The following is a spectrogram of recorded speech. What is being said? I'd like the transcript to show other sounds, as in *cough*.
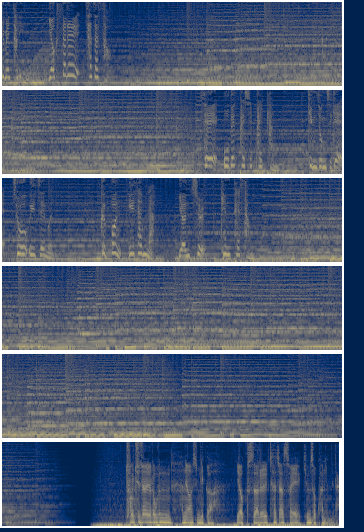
다큐멘터리 역사를 찾아서. 제 588편 김종직의 조의제문. 극본 이상락 연출 김태성 청취자 여러분 안녕하십니까? 역사를 찾아서의 김석환입니다.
